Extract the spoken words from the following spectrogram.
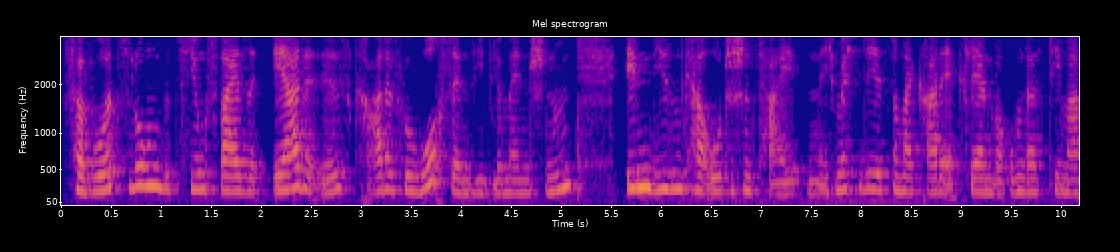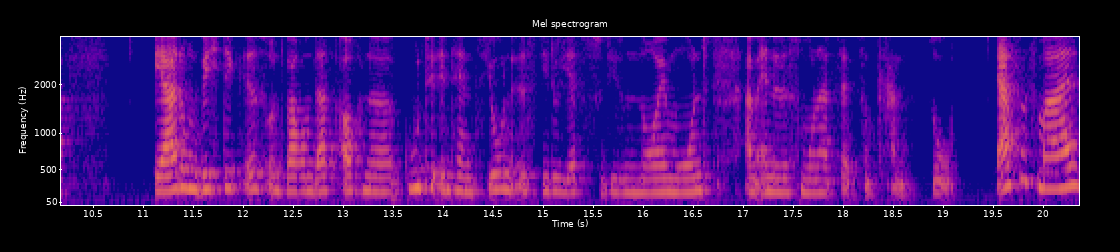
Verwurzelung bzw. Erde ist, gerade für hochsensible Menschen in diesen chaotischen Zeiten. Ich möchte dir jetzt noch mal gerade erklären, warum das Thema Erdung wichtig ist und warum das auch eine gute Intention ist, die du jetzt zu diesem Neumond am Ende des Monats setzen kannst. So, erstens mal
